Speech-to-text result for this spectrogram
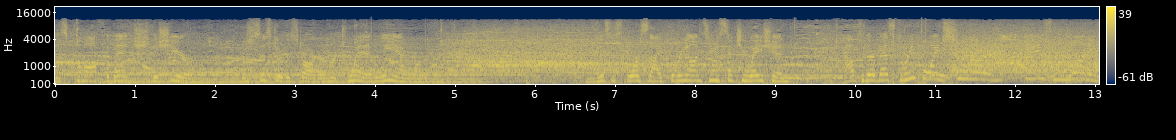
has come off the bench this year. Her sister, the starter, her twin, Leanne Wirth. This is Forsyth, three-on-two situation. Out to their best three-point shooter, and that is money.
